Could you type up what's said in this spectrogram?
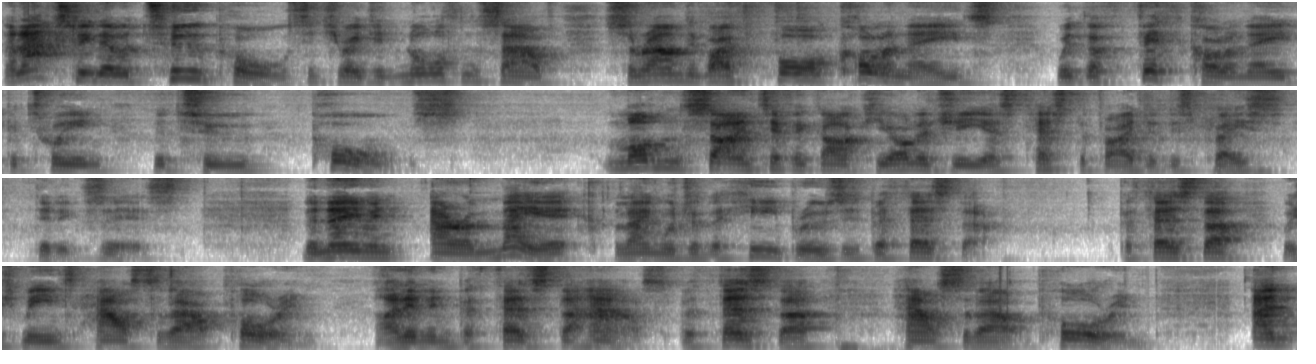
And actually, there were two pools situated north and south, surrounded by four colonnades, with the fifth colonnade between the two pools. Modern scientific archaeology has testified that this place did exist. The name in Aramaic, language of the Hebrews, is Bethesda. Bethesda, which means house of outpouring. I live in Bethesda House, Bethesda House of Outpouring. And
